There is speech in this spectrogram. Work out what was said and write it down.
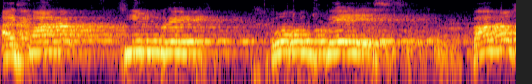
a estar siempre con ustedes Vamos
